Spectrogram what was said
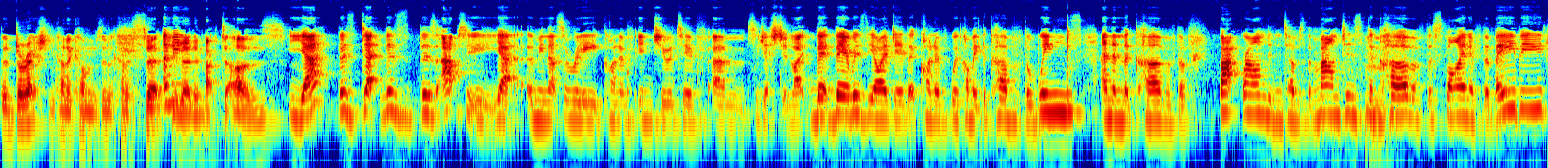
the direction kind of comes in a kind of circular, then back to us. Yeah, there's de- there's there's absolutely yeah. I mean that's a really kind of intuitive um, suggestion. Like there, there is the idea that kind of we're coming the curve of the wings and then the curve of the background in terms of the mountains, the Hmm. curve of the spine of the baby,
